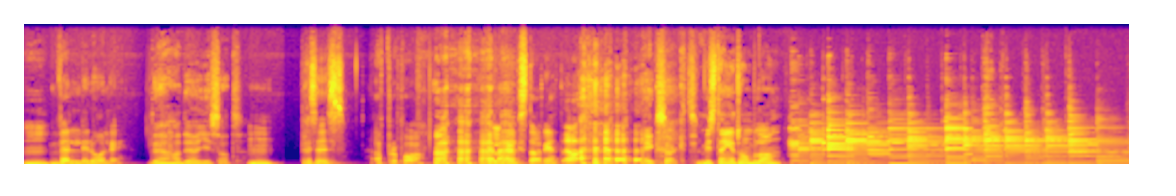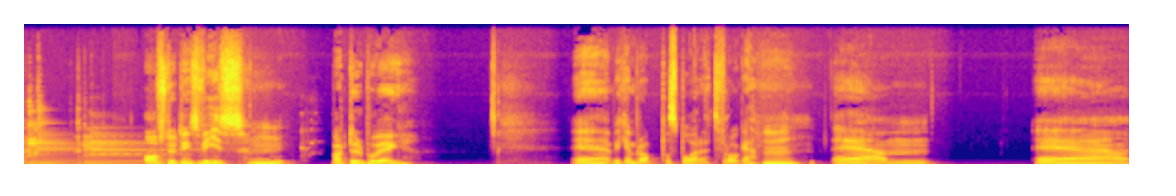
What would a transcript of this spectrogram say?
Mm. Väldigt dålig. Det mm. hade jag gissat. Mm. Precis, apropå hela högstadiet. Ja. Exakt. Vi stänger tombolan. Avslutningsvis, mm. vart är du på väg? Eh, vilken bra På spåret-fråga. Mm. Eh, eh,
